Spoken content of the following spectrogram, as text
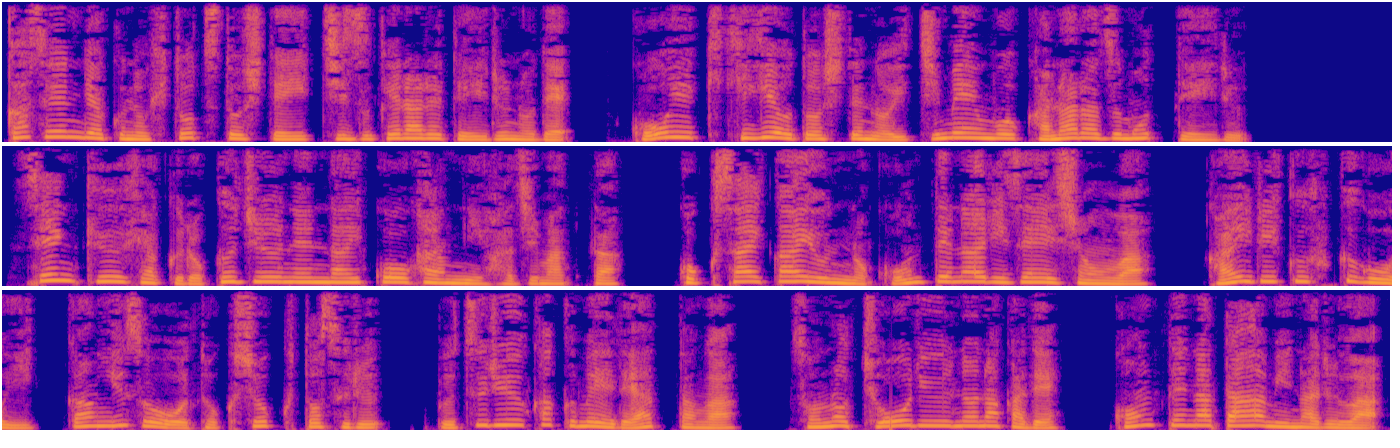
家戦略の一つとして位置づけられているので、公益企業としての一面を必ず持っている。1960年代後半に始まった国際海運のコンテナリゼーションは海陸複合一貫輸送を特色とする物流革命であったが、その潮流の中でコンテナターミナルは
